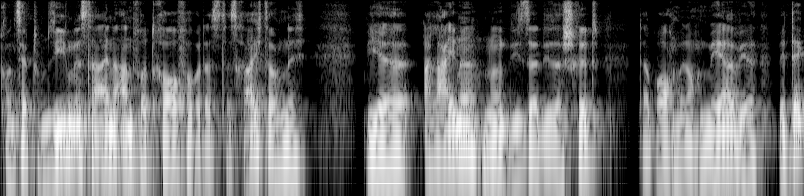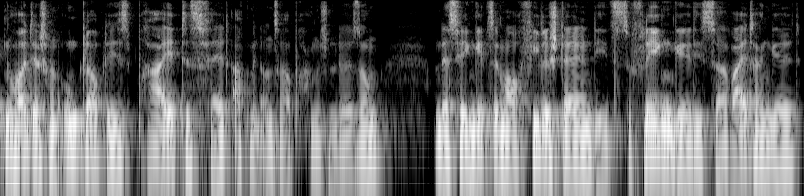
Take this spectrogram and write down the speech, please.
Konzeptum 7 ist da eine Antwort drauf, aber das, das reicht auch nicht. Wir alleine, ne, dieser, dieser Schritt, da brauchen wir noch mehr. Wir, wir decken heute schon unglaubliches breites Feld ab mit unserer Branchenlösung. Und deswegen gibt es immer auch viele Stellen, die es zu pflegen gilt, die es zu erweitern gilt.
